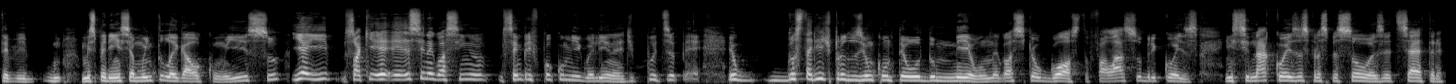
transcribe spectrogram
teve uma experiência muito legal com isso. E aí, só que esse negocinho sempre ficou comigo ali, né? De, putz, eu, eu, gostaria de produzir um conteúdo meu, um negócio que eu gosto, falar sobre coisas, ensinar coisas para as pessoas, etc.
